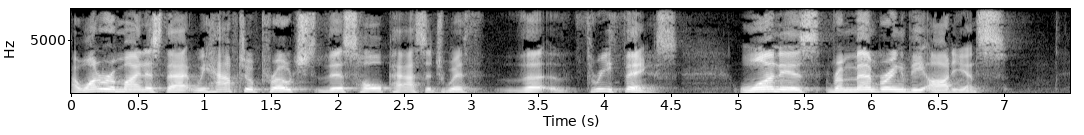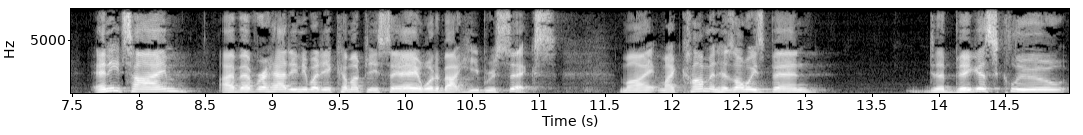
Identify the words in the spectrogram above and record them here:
I want to remind us that we have to approach this whole passage with the three things. One is remembering the audience. Anytime I've ever had anybody come up to me and say, Hey, what about Hebrews 6? My, my comment has always been the biggest clue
